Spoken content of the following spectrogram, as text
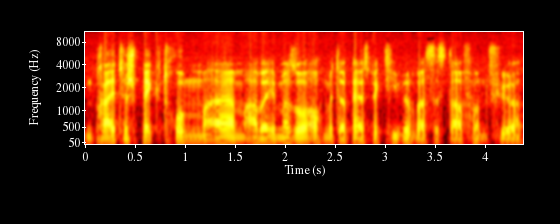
ein breites Spektrum, ähm, aber immer so auch mit der Perspektive, was ist davon für,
